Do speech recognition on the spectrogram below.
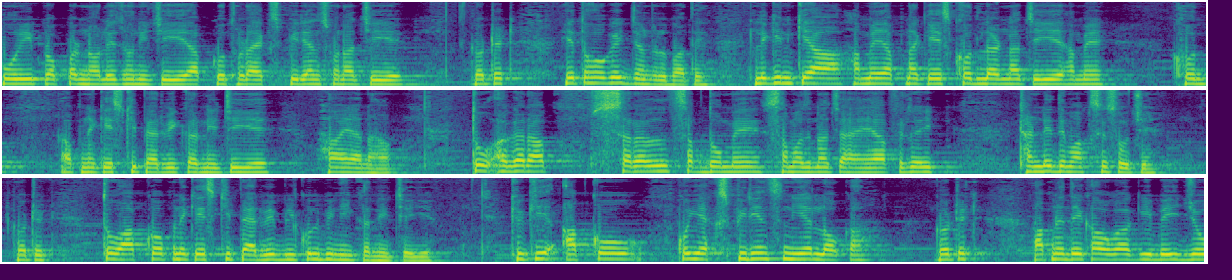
पूरी प्रॉपर नॉलेज होनी चाहिए, आपको थोड़ा एक्सपीरियंस होना चाहिए। गॉट इट ये तो हो गई जनरल बातें। लेकिन क्या हमें अपना केस खुद लड़ना चाहिए? हमें खुद अपने केस की पैरवी करनी चाहिए? हाँ या ना? तो अगर आप सरल शब्दों में समझना चाहें या फिर एक ठंडे दिमाग से सोचें गॉट इट तो आपको अपने केस की पैरवी बिल्कुल भी नहीं करनी चाहिए। क्योंकि आपको कोई एक्सपीरियंस नहीं है लॉ का गॉट इट आपने देखा होगा कि भाई जो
